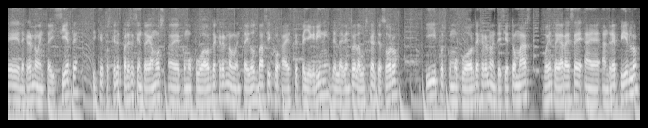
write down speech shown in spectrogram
eh, de GRL 97. Así que pues qué les parece si entregamos eh, como jugador de GRL 92 básico a este Pellegrini del evento de la búsqueda del tesoro y pues como jugador de GR97 o más, voy a entregar a ese eh, André Pirlo,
